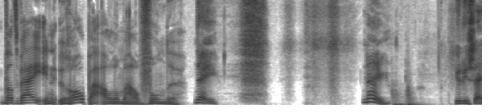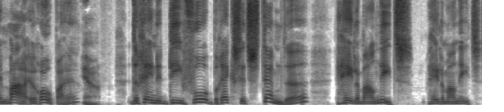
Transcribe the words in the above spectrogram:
wat wij in Europa allemaal vonden? Nee. Nee. Jullie zijn maar Europa, hè? Ja. Degene die voor Brexit stemden, helemaal niet. Helemaal niet.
